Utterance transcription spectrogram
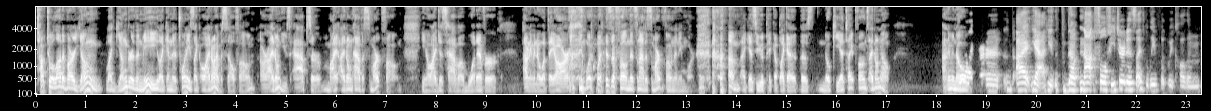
talked to a lot of our young like younger than me like in their 20s like oh i don't have a cell phone or i don't use apps or my i don't have a smartphone you know i just have a whatever I don't even know what they are. what what is a phone that's not a smartphone anymore? um, I guess you could pick up like a those Nokia type phones. I don't know. I don't even know. Yeah, I yeah, he, no, not full featured is I believe what we call them.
